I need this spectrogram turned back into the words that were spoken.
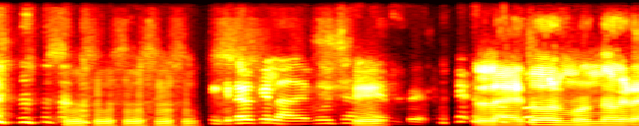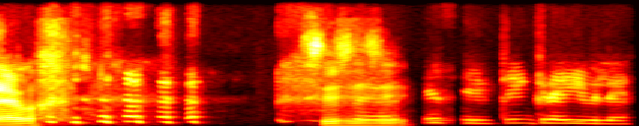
Y creo que la de mucha Sí, gente. la de todo el mundo, creo. Sí, sí, sí. sí, qué increíble.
